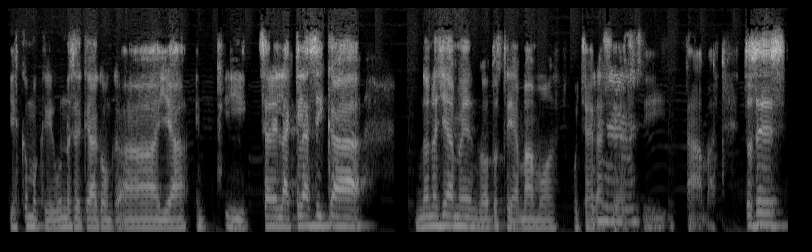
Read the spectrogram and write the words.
y es como que uno se queda con, ah, ya, y sale la clásica, no nos llamen, nosotros te llamamos, muchas gracias, y nada más. Entonces,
